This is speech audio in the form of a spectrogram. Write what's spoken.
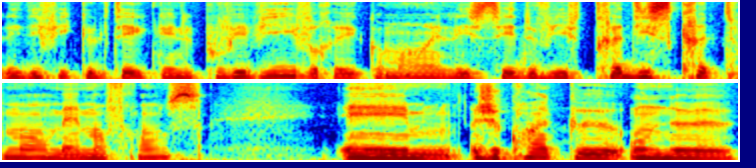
les difficultés qu'elle pouvait vivre et comment elle essaie de vivre très discrètement, même en France. Et je crois qu'on ne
